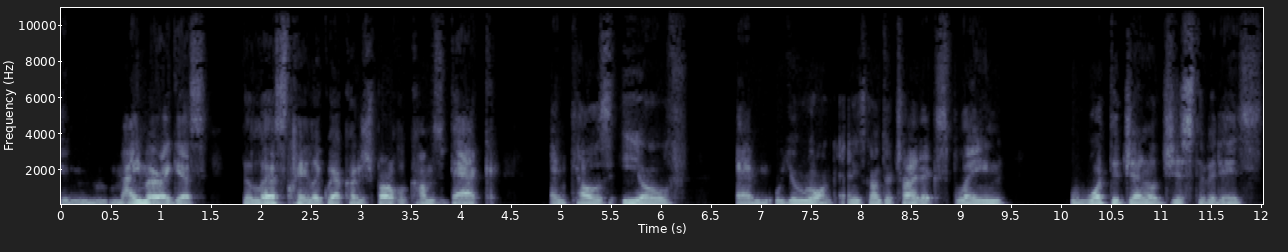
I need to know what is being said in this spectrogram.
mimer, I guess, the last chelik where Kadosh Baruch Hu comes back and tells Eov, um, you're wrong. And he's going to try to explain what the general gist of it is.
